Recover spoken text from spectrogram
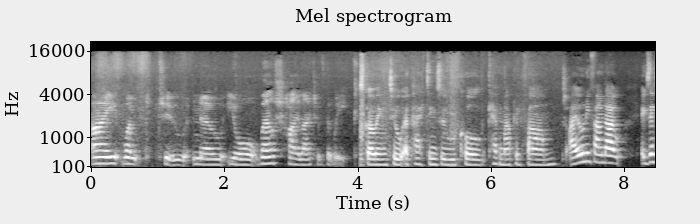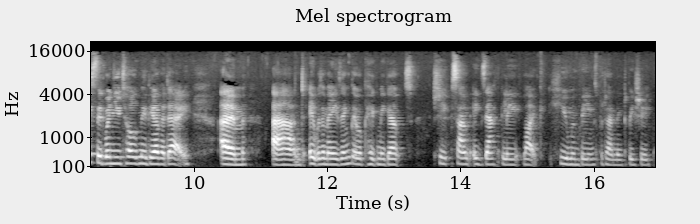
I want to know your Welsh highlight of the week. Going to a petting zoo called Cefn Mably Farm. which I only found out existed when you told me the other day, um, and it was amazing. They were pygmy goats. Sheep sound exactly like human beings pretending to be sheep.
